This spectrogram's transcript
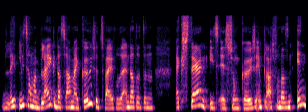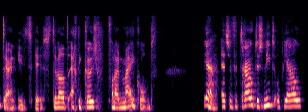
liet aan mij blijken dat ze aan mijn keuze twijfelden. En dat het een extern iets is, zo'n keuze, in plaats van dat het een intern iets is. Terwijl het echt die keuze vanuit mij komt. Ja, en ze vertrouwt dus niet op jouw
